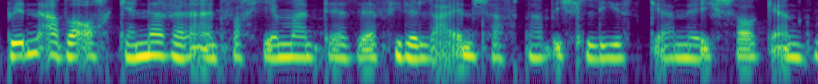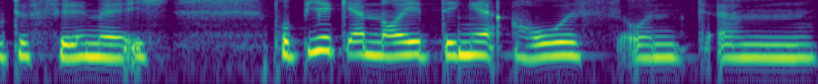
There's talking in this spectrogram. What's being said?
bin aber auch generell einfach jemand, der sehr viele Leidenschaften hat. Ich lese gerne, ich schaue gerne gute Filme, ich probiere gerne neue Dinge aus und ähm,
